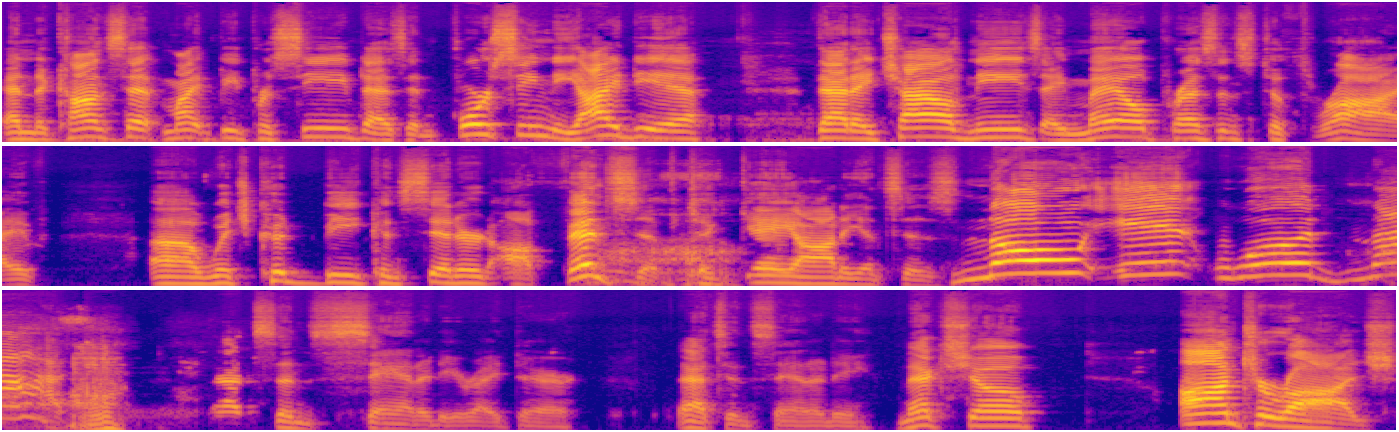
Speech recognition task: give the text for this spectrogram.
and the concept might be perceived as enforcing the idea that a child needs a male presence to thrive, uh, which could be considered offensive to gay audiences. No, it would not. That's insanity right there. That's insanity. Next show Entourage.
